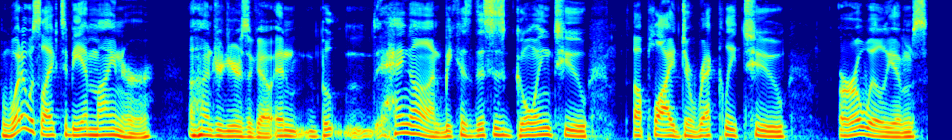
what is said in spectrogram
what it was like to be a miner 100 years ago. And b- hang on because this is going to apply directly to Earl Williams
